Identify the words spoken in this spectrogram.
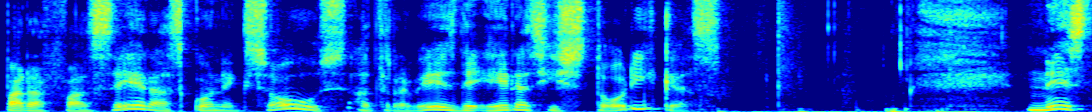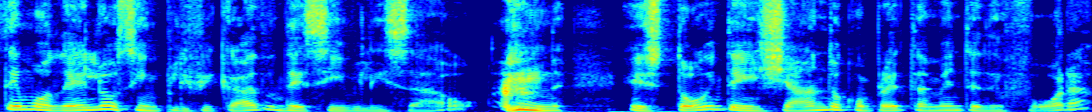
para fazer as conexões através de eras históricas. Neste modelo simplificado de civilização, estou deixando completamente de fora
